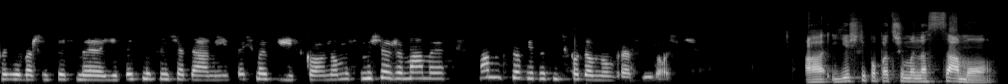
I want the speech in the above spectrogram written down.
ponieważ jesteśmy, jesteśmy sąsiadami, jesteśmy blisko, no myślę, że mamy, mamy w sobie dosyć podobną wrażliwość. A jeśli popatrzymy na samo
